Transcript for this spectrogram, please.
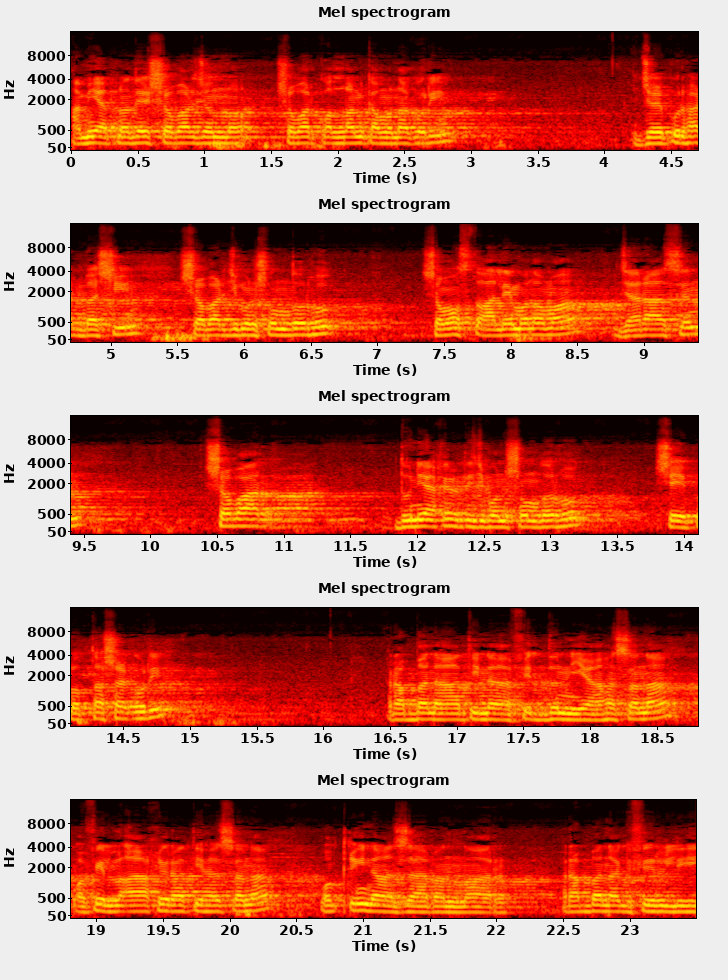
আমি আপনাদের সবার জন্য, সবার কল্যাণ কামনা করি। জয়পুরহাটবাসী, সবার জীবন সুন্দর হোক। সমস্ত আলেমলামা যারা আছেন সবার দুনিয়া খেরতে জীবন সুন্দর হোক, সেই প্রত্যাশা করি। রব্বানা আতিনা ফিদ্দুনিয়া হাসানা ওফিল আখিরাতি হাসানা ওকিনা জাবান্নার রব্বানা গফিরলি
